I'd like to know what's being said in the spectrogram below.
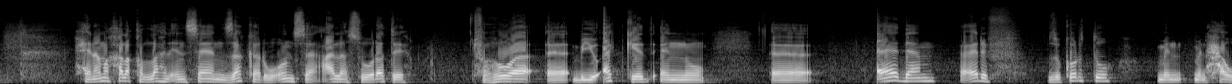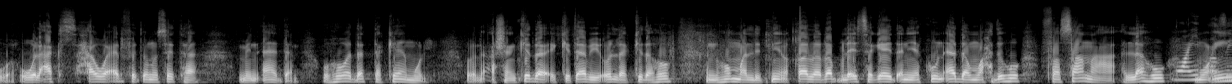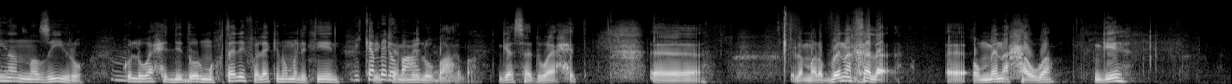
حينما خلق الله الإنسان ذكر وأنثى على صورته فهو آه بيؤكد أنه آه آدم عرف ذكورته من من حواء والعكس حواء عرفت أنوثتها من آدم وهو ده التكامل. عشان كده الكتاب يقول لك كده أهو إن هما الاثنين قال الرب ليس جيد أن يكون آدم وحده فصنع له معين معينا نظيره. كل واحد ليه دور مختلف ولكن هما الاثنين بيكملوا بعض. بيكملوا بعض. بعض. جسد واحد. آه لما ربنا خلق أمنا حواء جه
